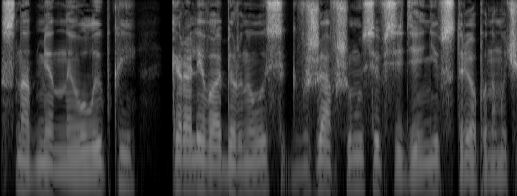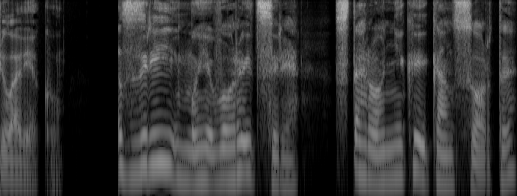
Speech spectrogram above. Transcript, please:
С надменной улыбкой королева обернулась к вжавшемуся в сиденье встрепанному человеку. «Зри моего рыцаря, сторонника и консорта,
